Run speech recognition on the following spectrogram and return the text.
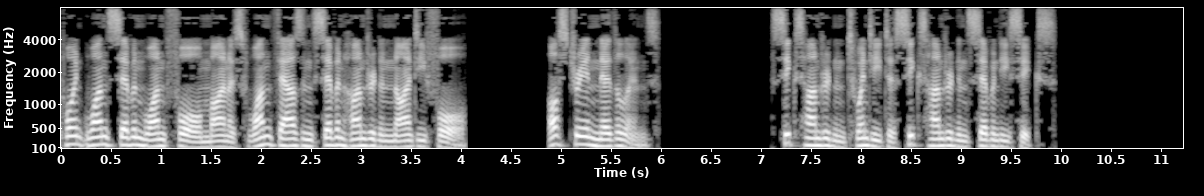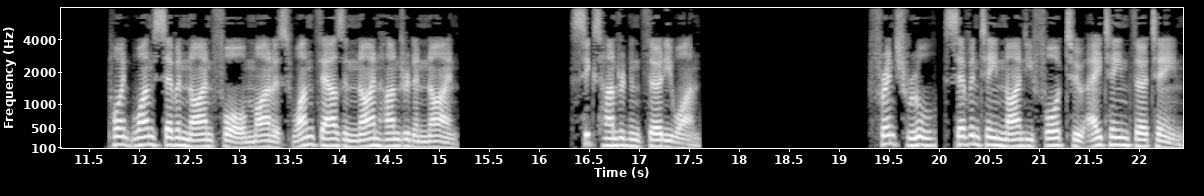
0.1714 minus 1794 Austrian Netherlands. 620 to 676 0.1794 minus 1909 631 French rule 1794 to 1813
